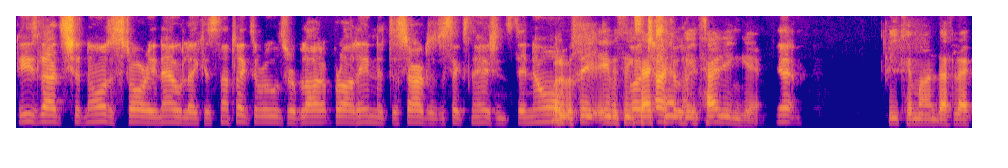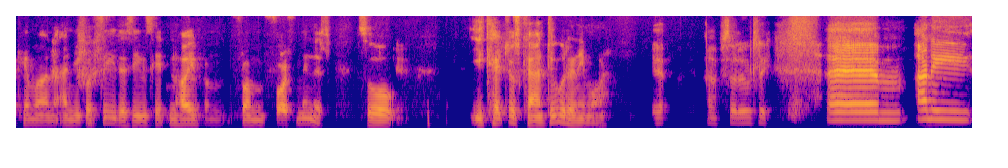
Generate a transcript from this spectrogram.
these lads should know the story now. Like it's not like the rules were brought in at the start of the Six Nations; they know. Well, it was the, it was the exact same the Italian game. Yeah, he came on, that lad came on, and you could see that he was hitting high from from first minute. So yeah. you can, just can't do it anymore. Yeah, absolutely. Um, any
